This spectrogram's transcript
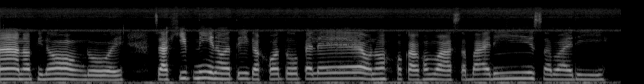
ณาเนาะพี่น้องโดย จากคลิปนี้เนาะตีกับคอโตไปแล้วเนาะขอกล่าวคำว่าสบายดีสบายดี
